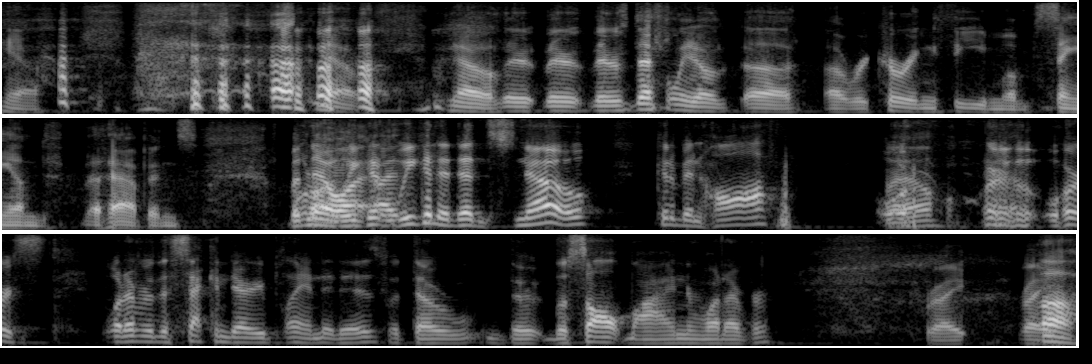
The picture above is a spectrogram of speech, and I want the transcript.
yeah no no there, there there's definitely a, a, a recurring theme of sand that happens but Hold no we I- could I- we could have done snow. Could have been Hoth or Well, or, yeah. or s- whatever the secondary planet is with the the, the salt mine or whatever. right right Uh,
